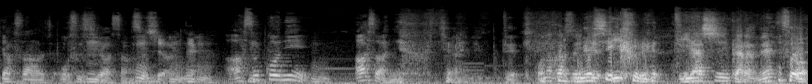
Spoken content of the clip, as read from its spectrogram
屋さんお寿司屋さん、寿司屋ね、あそこにん。朝にゃーにゃー言って。お腹空いて飯くれって。いやしいからね。そう。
